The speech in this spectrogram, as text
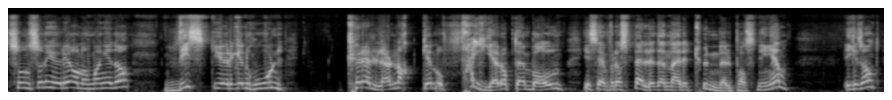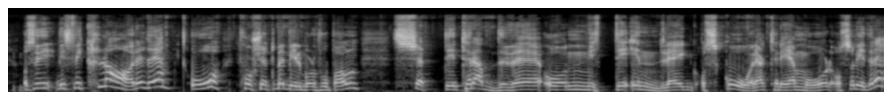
sånn som vi gjør i annen omgang i dag Hvis Jørgen Horn krøller nakken og feier opp den ballen istedenfor å spille den tunnelpasningen ikke sant? Altså, vi- hvis vi klarer det, og fortsetter med billboardfotballen, 70-30 og 90 innlegg og skårer tre mål osv., så, videre,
